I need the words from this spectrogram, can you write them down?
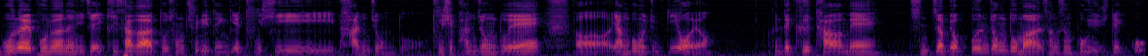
오늘 보면은 이제 기사가 또 송출이 된 게 2시 반 정도. 2시 반 정도에 어, 양봉을 좀 띄워요. 근데 그 다음에 진짜 몇 분 정도만 상승폭이 유지됐고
